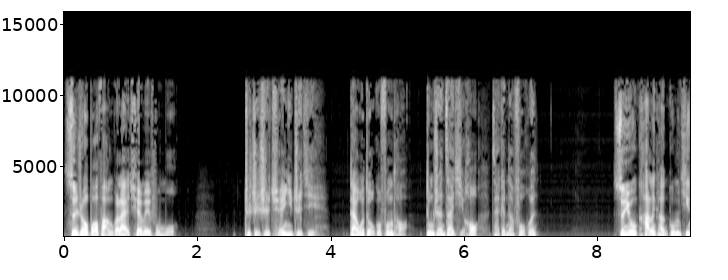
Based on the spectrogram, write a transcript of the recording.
孙守波反过来劝慰父母：“这只是权宜之计，待我躲过风头，东山再起后再跟他复婚。”孙勇看了看龚静，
